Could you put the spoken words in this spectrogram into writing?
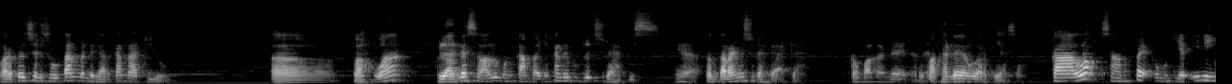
waktu itu Sri Sultan mendengarkan radio eh, bahwa Belanda selalu mengkampanyekan Republik sudah habis. Iya. Tentaranya sudah nggak ada. Propaganda ya. Propaganda yang luar biasa. Kalau sampai kemudian ini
